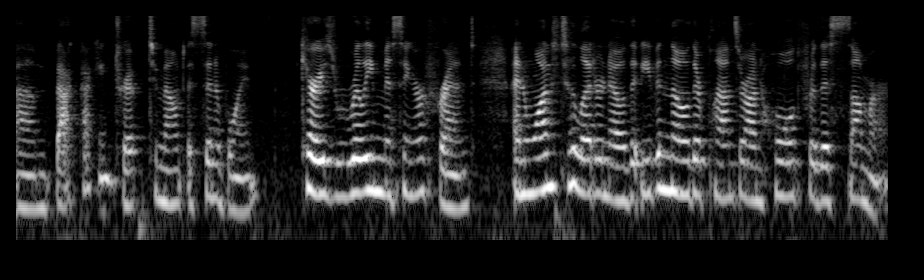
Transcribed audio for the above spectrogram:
um, backpacking trip to Mount Assiniboine. Karie's really missing her friend and wanted to let her know that even though their plans are on hold for this summer,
